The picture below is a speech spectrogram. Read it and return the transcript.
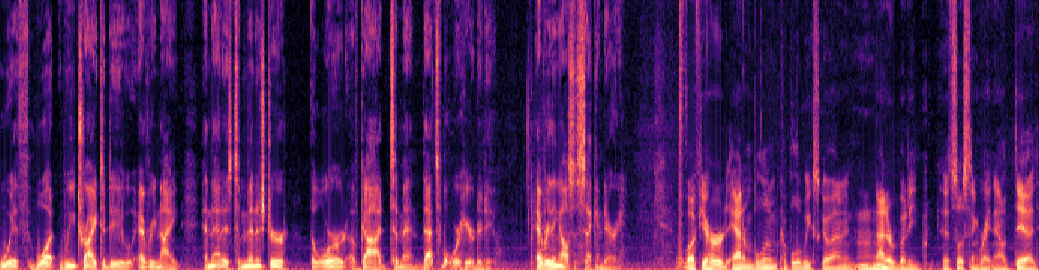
with what we try to do every night, and that is to minister the word of God to men. That's what we're here to do. Everything else is secondary. Well, if you heard Adam Bloom a couple of weeks ago, and not everybody that's listening right now did,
